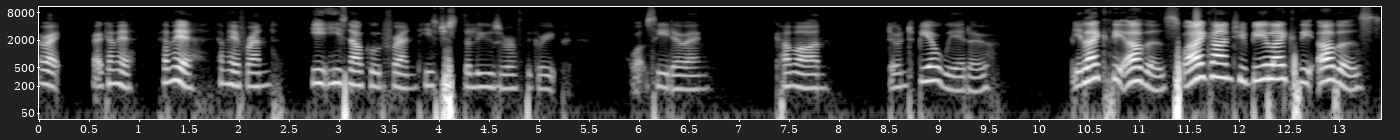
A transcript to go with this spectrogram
Alright, alright, come here. Come here. Come here, friend. He he's now called friend. He's just the loser of the group. What's he doing? Come on. Don't be a weirdo. Be like the others. Why can't you be like the others?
